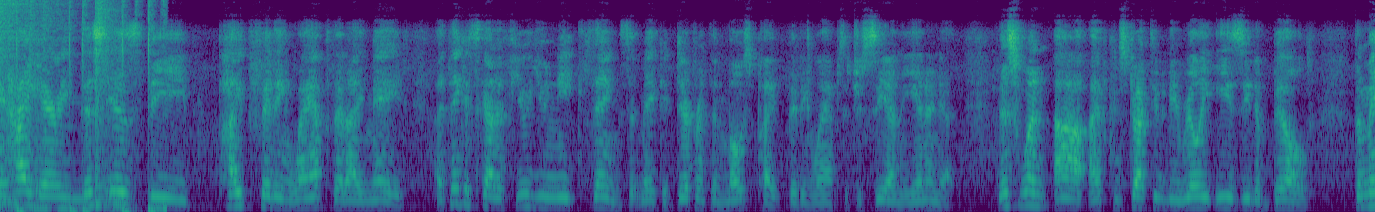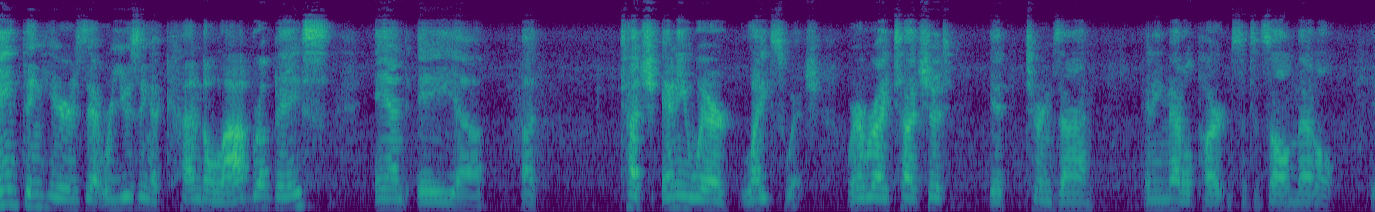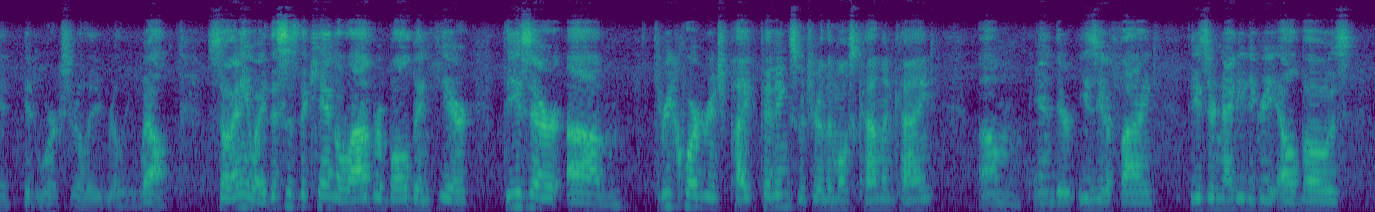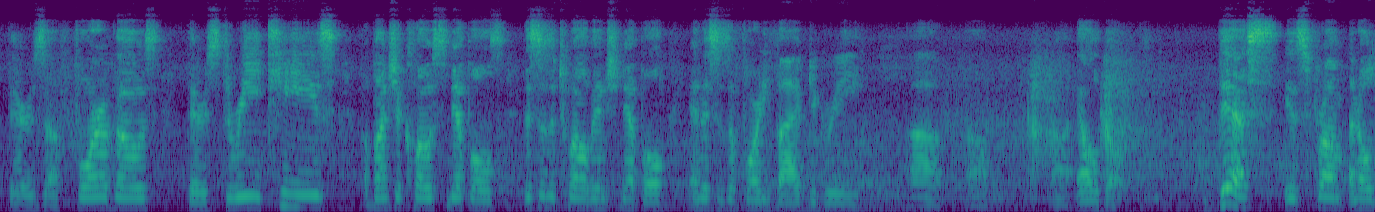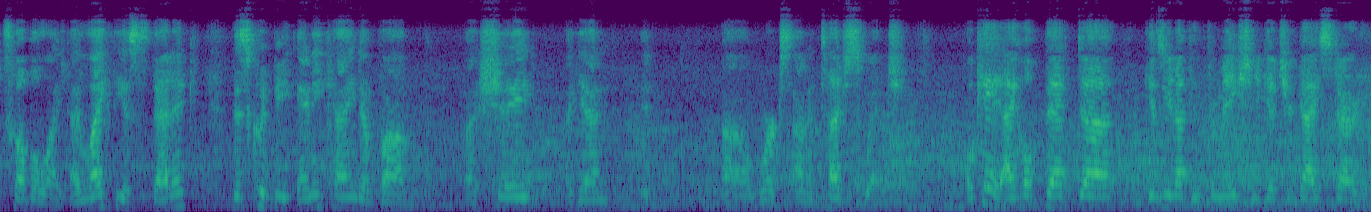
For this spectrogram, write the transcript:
Okay, hi Harry. This is the pipe fitting lamp that I made. I think it's got a few unique things that make it different than most pipe fitting lamps that you see on the internet. This one uh, I've constructed to be really easy to build. The main thing here is that we're using a candelabra base and a, uh, a touch anywhere light switch. Wherever I touch it, it turns on any metal part, and since it's all metal, it, it works really, really well. So anyway, this is the candelabra bulb in here. These are um, three quarter inch pipe fittings, which are the most common kind, um, and they're easy to find. These are 90 degree elbows. There's uh, four of those. There's three T's, a bunch of close nipples. This is a 12 inch nipple, and this is a 45 degree uh, um, uh, elbow. This is from an old Trouble light. I like the aesthetic. This could be any kind of um, shade. Again, it uh, works on a touch switch. Okay, I hope that uh, gives you enough information to get your guy started.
